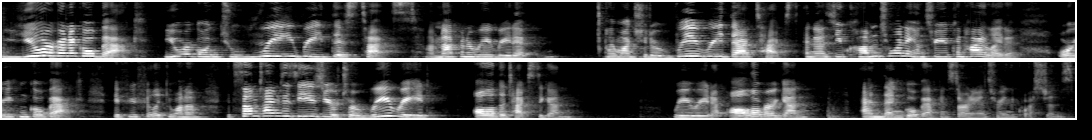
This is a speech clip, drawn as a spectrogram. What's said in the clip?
you are gonna go back. You are going to reread this text. I'm not gonna reread it. I want you to reread that text. And as you come to an answer, you can highlight it or you can go back if you feel like you wanna. It sometimes is easier to reread all of the text again. Reread it all over again and then go back and start answering the questions.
